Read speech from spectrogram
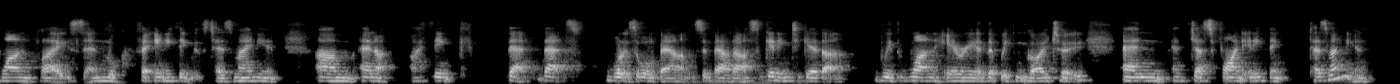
one place and look for anything that's tasmanian. Um, and I, I think that that's what it's all about. It's about us getting together with one area that we can go to and, and just find anything Tasmanian.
